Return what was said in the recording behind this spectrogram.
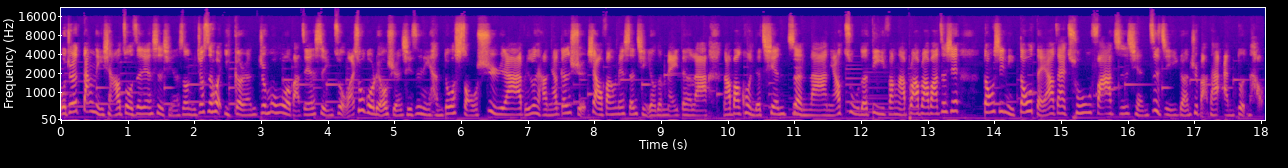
我觉得，当你想要做这件事情的时候，你就是会一个人就默默把这件事情做完。出国留学，其实你很多手续啦，比如说你要你要跟学校方面申请有的没的啦，然后包括你的签证啦，你要住的地方啊，巴拉巴拉这些。东西你都得要在出发之前自己一个人去把它安顿好。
